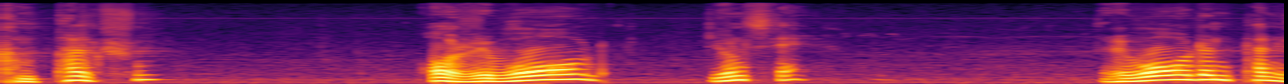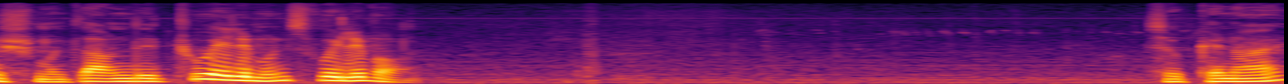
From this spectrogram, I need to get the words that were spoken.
compulsion, or reward? You understand? Reward and punishment are the two elements we live on. So, can I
